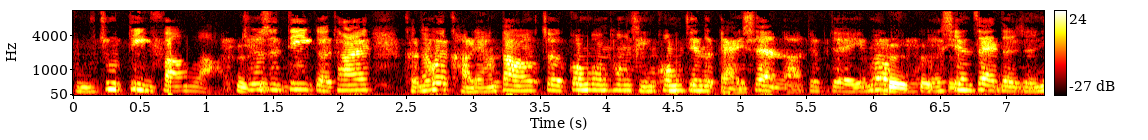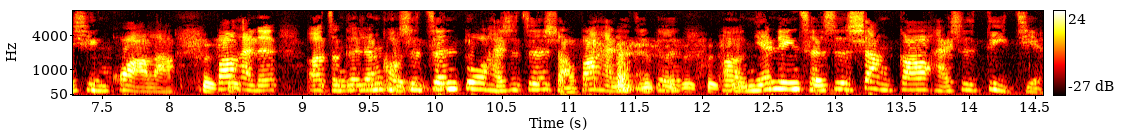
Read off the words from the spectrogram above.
补助地方了，就是第一个，它可能会考量到这个公共通行空间的改善了，对不对？有没有符合现在的人性化啦？包含了呃，整个人口是增多还是增少？包含了这个呃年龄层是上高还是递减？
